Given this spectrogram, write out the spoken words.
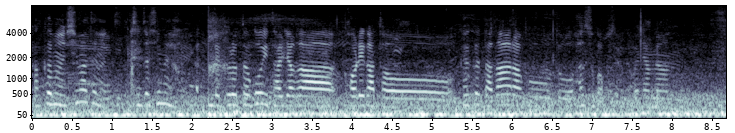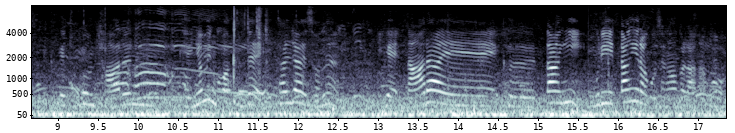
가끔은 심할 때는 진짜 심해요. 근데 그렇다고 이탈리아가 거리가 더 깨끗하다라고도 할 수가 없어요. 왜냐면 그게 조금 다른 개념인 것 같은데 이탈리아에서는 이게 나라의 그 땅이 우리 땅이라고 생각을 안 하고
